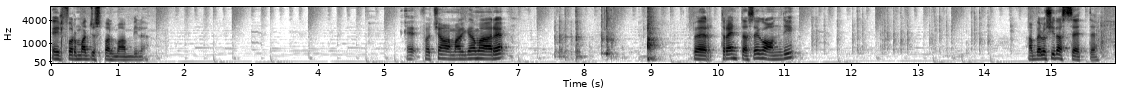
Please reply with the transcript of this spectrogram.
e il formaggio spalmabile. E facciamo amalgamare per 30 secondi a velocità 7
